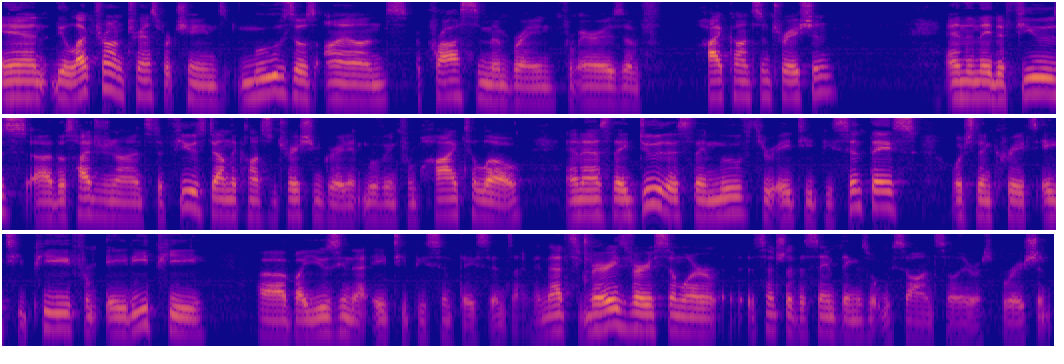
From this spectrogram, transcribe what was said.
And the electron transport chains moves those ions across the membrane from areas of high concentration, and then they diffuse, uh, those hydrogen ions diffuse down the concentration gradient, moving from high to low. And as they do this, they move through ATP synthase, which then creates ATP from ADP uh, by using that ATP synthase enzyme. And that's very, very similar, essentially the same thing as what we saw in cellular respiration.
